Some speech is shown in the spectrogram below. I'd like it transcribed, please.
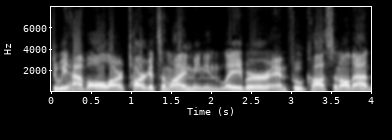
Do we have all our targets in line, meaning labor and food costs and all that?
